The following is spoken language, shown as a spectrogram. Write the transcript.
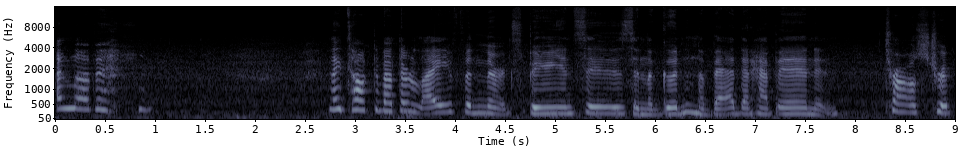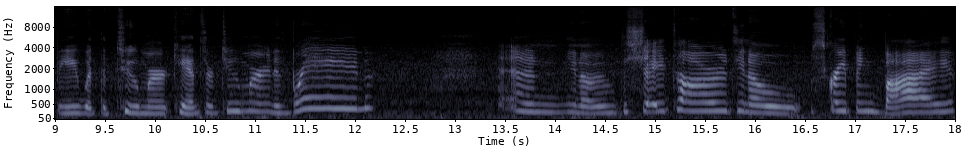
I love it. They talked about their life and their experiences and the good and the bad that happened and Charles Trippy with the tumor, cancer tumor in his brain and you know the Shaytards you know scraping by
